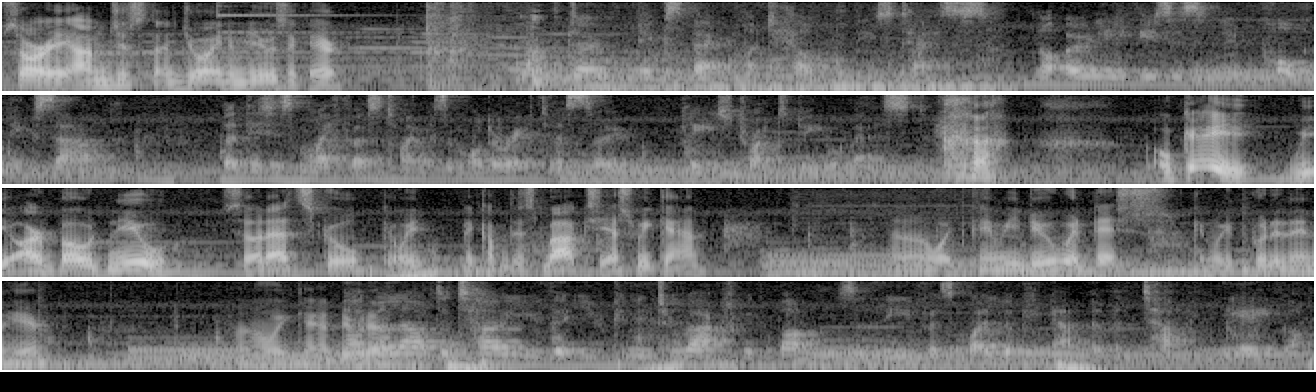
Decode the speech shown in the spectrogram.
Sorry, I'm just enjoying the music here. Don't expect much help with these tests. Not only is this an important exam, but this is my first time as a moderator, so please try to do your best. Okay, we are both new, so that's cool. Can we pick up this box? Yes, we can. Oh, what can we do with this? Can we put it in here? No, we can't do I'm that. allowed to tell you that you can interact with buttons and levers by looking at them and tapping the A button.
